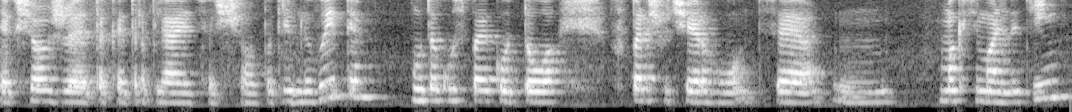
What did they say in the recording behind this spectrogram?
Якщо вже таке трапляється, що потрібно вийти у таку спеку, то в першу чергу це максимальна тінь.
